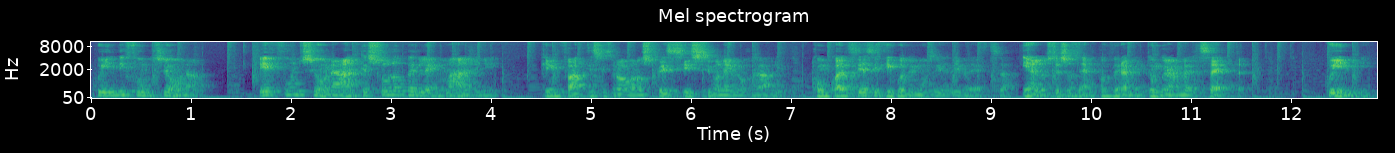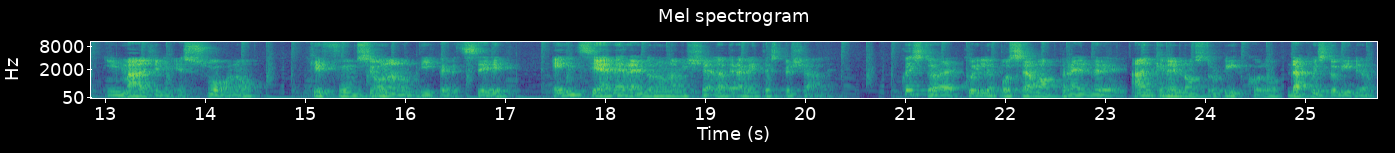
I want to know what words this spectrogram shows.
Quindi funziona, e funziona anche solo per le immagini, che infatti si trovano spessissimo nei locali, con qualsiasi tipo di musica diversa e allo stesso tempo è veramente un gran bel set. Quindi immagini e suono che funzionano di per sé e insieme rendono una miscela veramente speciale. Questo è quello che possiamo apprendere anche nel nostro piccolo da questo video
